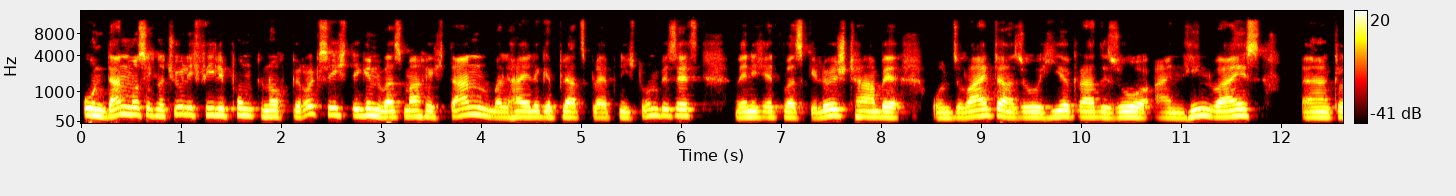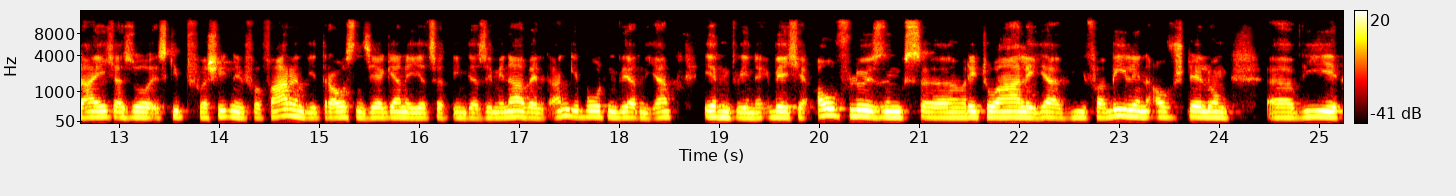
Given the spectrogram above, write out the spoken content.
Und dann muss ich natürlich viele Punkte noch berücksichtigen. Was mache ich dann? Weil heilige Platz bleibt nicht unbesetzt, wenn ich etwas gelöscht habe und so weiter. Also hier gerade so ein Hinweis äh, gleich. Also es gibt verschiedene Verfahren, die draußen sehr gerne jetzt in der Seminarwelt angeboten werden. Ja, irgendwie welche Auflösungsrituale, ja, wie Familienaufstellung, äh, wie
